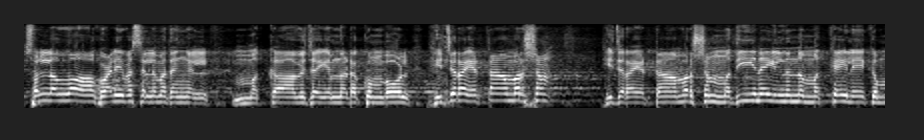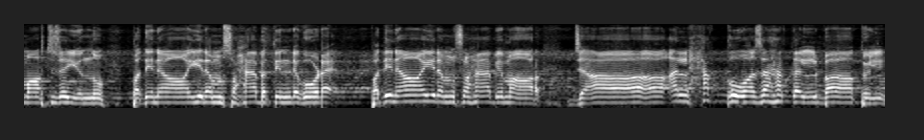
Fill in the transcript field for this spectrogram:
സൊല്ലാഹു അലൈഹി വസല്ലമ തങ്ങൾ മക്ക വിജയം നടക്കുമ്പോൾ ഹിജറ എട്ടാം വർഷം ഹിജ്റ എട്ടാം വർഷം മദീനയിൽ നിന്ന് മക്കയിലേക്ക് മാർച്ച് ചെയ്യുന്നു. പതിനായിരം സ്വഹാബത്തിന്റെ കൂടെ പതിനായിരം ബാത്തിൽ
